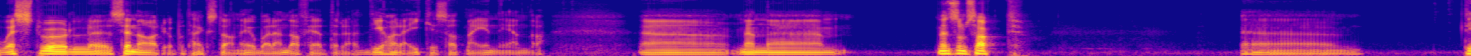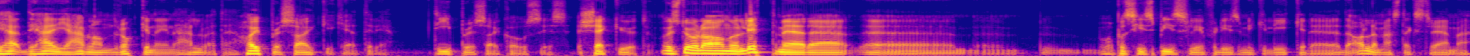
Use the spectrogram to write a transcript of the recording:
Westworld-scenario på tekstene, er jo bare enda fetere. De har jeg ikke satt meg inn i ennå. Uh, men, uh, men som sagt uh, de, her, de her jævlene rockene inn i helvete. Hyperpsychic heter de. Deeper Psychosis. Sjekk ut. Og Hvis du vil ha noe litt mer eh, håper å si spiselig for de som ikke liker det, det aller mest ekstreme,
